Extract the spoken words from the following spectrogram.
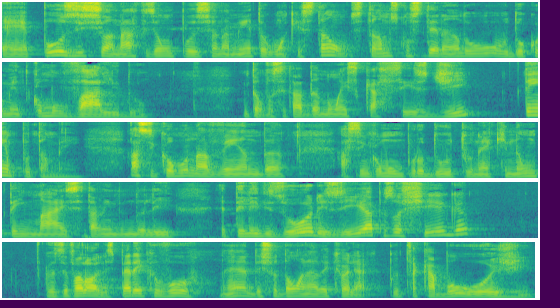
é, posicionar, fizer um posicionamento, alguma questão, estamos considerando o documento como válido. Então você está dando uma escassez de tempo também. Assim como na venda, assim como um produto né, que não tem mais, você está vendendo ali é, televisores e a pessoa chega você fala, olha, espera aí que eu vou, né? Deixa eu dar uma olhada aqui, olha, putz, acabou hoje.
